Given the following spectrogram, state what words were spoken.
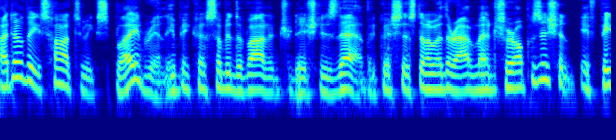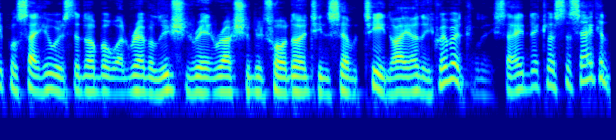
I don't think it's hard to explain, really, because some of the violent tradition is there, because there's no other outlet for opposition. If people say who was the number one revolutionary in Russia before 1917, I unequivocally say Nicholas II.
